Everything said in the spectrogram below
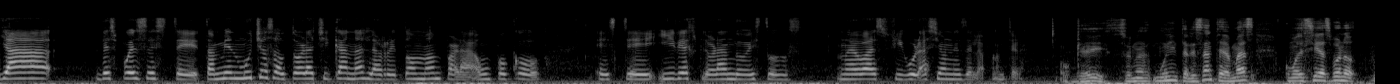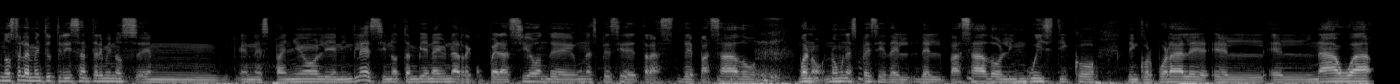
ya después este también muchas autoras chicanas la retoman para un poco este ir explorando estas nuevas figuraciones de la frontera. Ok, suena muy interesante. Además, como decías, bueno, no solamente utilizan términos en, en español y en inglés, sino también hay una recuperación de una especie de, tras, de pasado, bueno, no una especie del, del pasado lingüístico, de incorporar el, el, náhuatl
